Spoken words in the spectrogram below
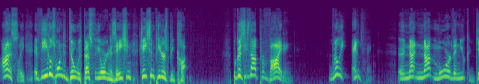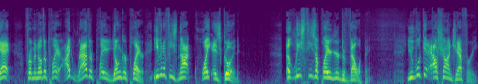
honestly, if the Eagles wanted to do what was best for the organization, Jason Peters be cut because he's not providing really anything. Uh, not not more than you could get from another player. I'd rather play a younger player, even if he's not quite as good. At least he's a player you're developing. You look at Alshon Jeffery.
